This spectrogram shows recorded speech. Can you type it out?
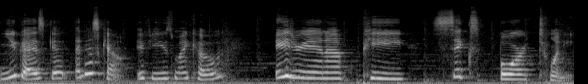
you guys get a discount if you use my code Adriana P 6420.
